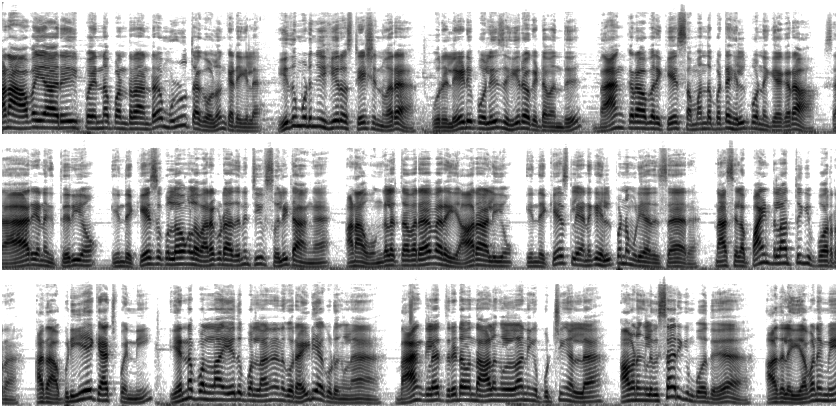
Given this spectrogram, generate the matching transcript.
ஆனால் அவ யாரு இப்போ என்ன பண்ணுறான்ற முழு தகவலும் கிடைக்கல. இது முடிஞ்சு ஹீரோ ஸ்டேஷன் வர ஒரு லேடி போலீஸ் ஹீரோ கிட்ட வந்து பேங்க் ராபரி கேஸ் சம்மந்தப்பட்ட ஹெல்ப் ஒன்று கேட்குறா சார் எனக்கு தெரியும். இந்த கேஸுக்குள்ளே உங்களை வரக்கூடாதுன்னு சீஃப் சொல்லிட்டாங்க. ஆனால் உங்களை தவிர வேற யாராலையும் இந்த கேஸில் எனக்கு ஹெல்ப் பண்ண முடியாது சார் நான் சில பாயிண்ட் எல்லாம் தூக்கி போடுறேன். அதை அப்படியே கேட்ச் பண்ணி என்ன பண்ணலாம் ஏது பண்ணலாம்னு எனக்கு ஒரு ஐடியா கொடுங்களேன். பேங்க்ல திருட வந்த ஆளுங்களெல்லாம் நீங்க பிடிச்சிங்கல்ல? அவனுங்களை விசாரிக்கும் போது அதில் எவனுமே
